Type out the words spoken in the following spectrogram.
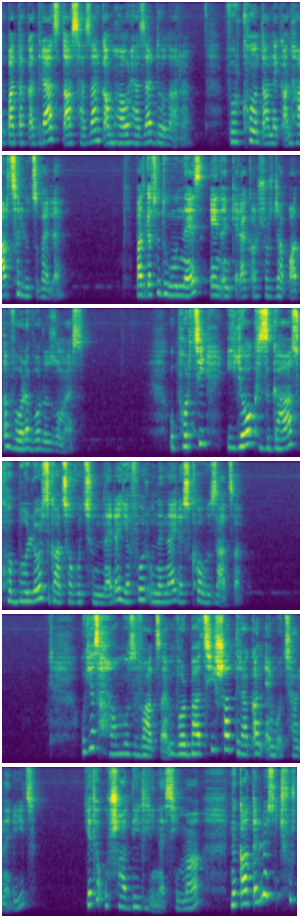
նպատակադրած 10000 կամ 100000 դոլարը, որ քո ընտանեկան հարցը լուծվել է։ Պատկերացրու դու ունես այն ընկերական շրջապատը, որը որ ուզում ես ու փորձի իրոք զգաս քո բոլոր զգացողությունները, երբ որ ունենայր ես քո ուզածը։ Ու ես համոզված եմ, որ բացի շատ դրական էմոցիաներից, եթե ուրախadir լինես հիմա, նկատելու ես ինչ-որ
